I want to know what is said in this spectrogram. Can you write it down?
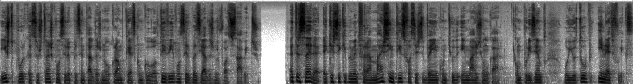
Isto porque as sugestões que vão ser apresentadas no Chromecast com Google TV vão ser baseadas nos vossos hábitos. A terceira é que este equipamento fará mais sentido se vocês veem conteúdo em mais de um lugar, como por exemplo o YouTube e Netflix.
